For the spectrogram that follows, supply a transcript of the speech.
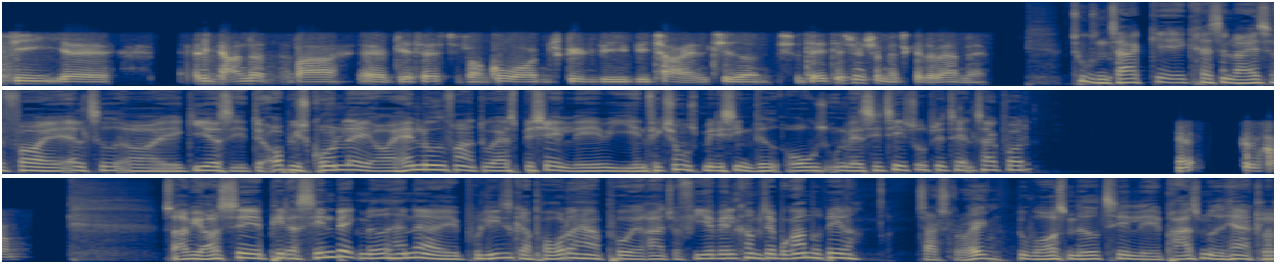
fordi øh, alle de andre, der bare øh, bliver testet for en god ordens skyld, vi, vi tager alle tiderne. Så det, det synes jeg, man skal lade være med. Tusind tak, øh, Christian Weisse, for øh, altid at øh, give os et oplyst grundlag og handle ud fra, at du er speciallæge i infektionsmedicin ved Aarhus Universitetshospital. Tak for det. Så har vi også øh, Peter Sindbæk med. Han er øh, politisk reporter her på øh, Radio 4. Velkommen til programmet, Peter. Tak skal du have. Du var også med til pressemødet her kl.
